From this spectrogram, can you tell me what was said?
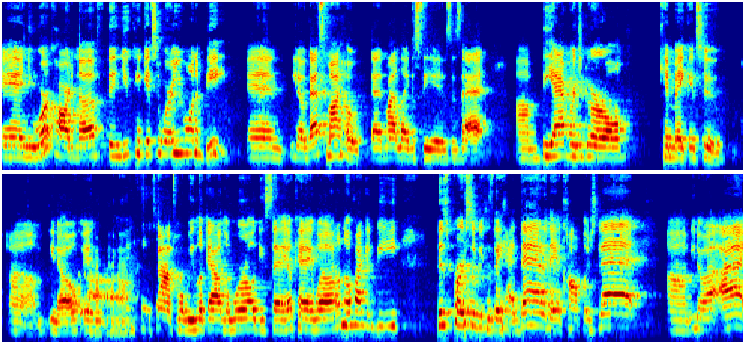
and you work hard enough, then you can get to where you want to be. And you know, that's my hope that my legacy is is that um, the average girl can make it too. Um, you know, and, and sometimes when we look out in the world, you say, okay, well, I don't know if I could be this person because they had that or they accomplished that. Um, you know, I, I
